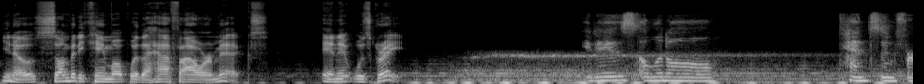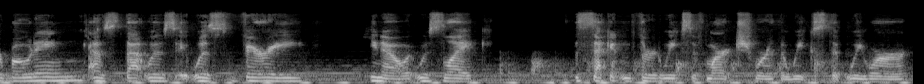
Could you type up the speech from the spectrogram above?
you know, somebody came up with a half hour mix and it was great. It is a little tense and foreboding as that was, it was very, you know, it was like the second and third weeks of March were the weeks that we were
